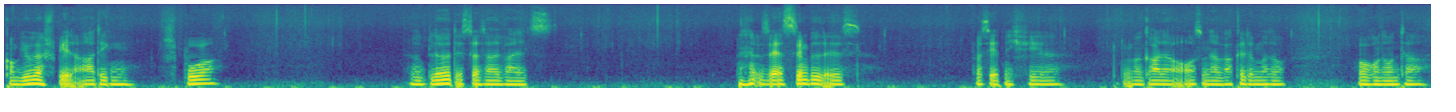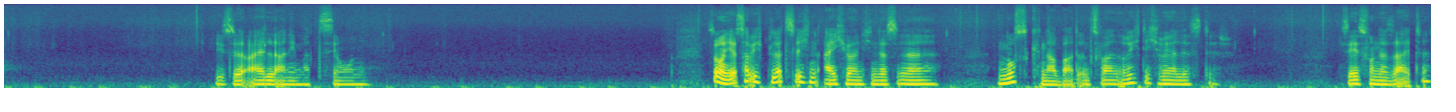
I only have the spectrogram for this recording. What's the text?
Computerspielartigen Spur. So blöd ist das halt, weil es sehr simpel ist. Passiert nicht viel. Geht immer geradeaus und er wackelt immer so hoch und runter. Diese Idle-Animation. So, und jetzt habe ich plötzlich ein Eichhörnchen, das eine Nuss knabbert und zwar richtig realistisch. Ich sehe es von der Seite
